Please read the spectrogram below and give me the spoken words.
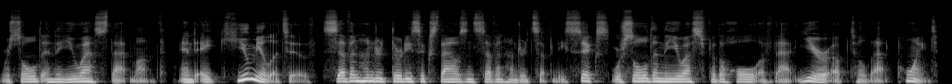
were sold in the US that month, and a cumulative 736,776 were sold in the US for the whole of that year up till that point.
